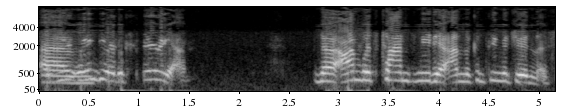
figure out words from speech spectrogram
Um, Wendy at Experian. No, I'm with Times Media. I'm the consumer journalist.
